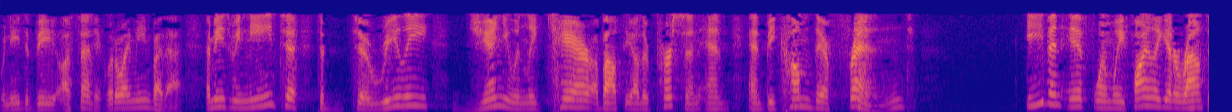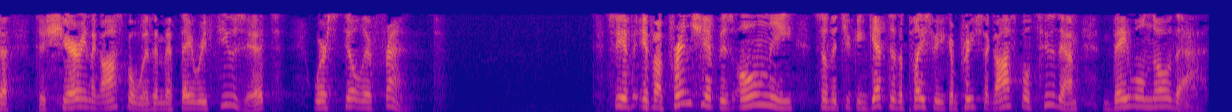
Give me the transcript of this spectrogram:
We need to be authentic. What do I mean by that? That means we need to, to, to really genuinely care about the other person and, and become their friend, even if when we finally get around to, to sharing the gospel with them, if they refuse it, we're still their friend. See, if, if a friendship is only so that you can get to the place where you can preach the gospel to them, they will know that.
